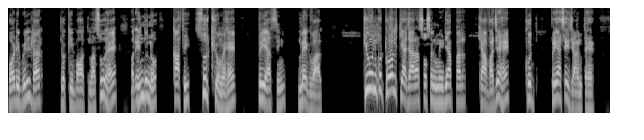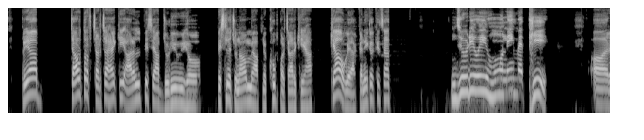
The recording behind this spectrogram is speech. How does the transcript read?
बॉडी बिल्डर, जो कि बहुत मशहूर है और इन दोनों काफ़ी सुर्खियों में है, प्रिया सिंह मेघवाल। क्यों उनको ट्रोल किया जा रहा सोशल मीडिया पर? क्या वजह है? खुद प्रिया से ही जानते हैं। प्रिया चारों तरफ़ चर्चा है कि आरएलपी से आप जुड़ी हुई हो, पिछले चुनाव में आपने खूब प्रचार किया, क्या हो गया कनिका के साथ? जुड़ी हुई हूँ, नहीं मैं थी। और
